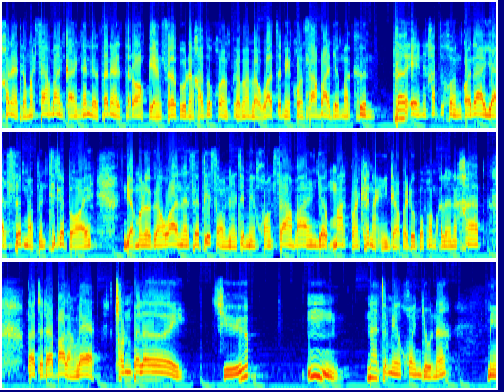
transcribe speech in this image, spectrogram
เขาเนี่ยถึงมาสร้างบ้านกันงั้นเดี๋ยวเต้ยเนี่ยจะลองเปลี่ยนเซิร์ฟดูนะครับทุกคนเผื่อมันแบบว่าจะมีคนสร้างบ้านเยอะมากขึ้นเต้ยเองนะครับทุกคนก็ได้ย้ายเซิร์ฟมาเป็นที่เรียบร้อย เดี๋ยวมาดูกันว่าในเซิร์ฟที่สองเนี่ยจะมีคนสร้างบ้านเยอะมากน้อยแค่ไหนเดี๋ยวไปดูพร้อมๆกันเลยนะครับ เราจะได้บ้านหลังแรก ชนไปเลยชืบอืม น่าจะมีคนอยู่นะ มี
